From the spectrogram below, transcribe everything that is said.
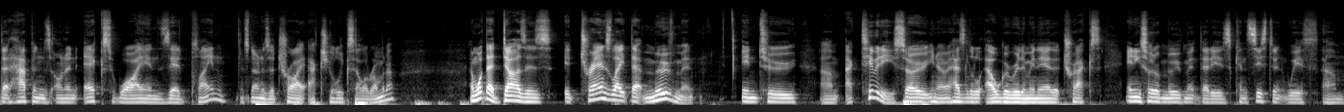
that happens on an X, Y, and Z plane. It's known as a triaxial accelerometer. And what that does is it translates that movement into um, activity. So, you know, it has a little algorithm in there that tracks any sort of movement that is consistent with um,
